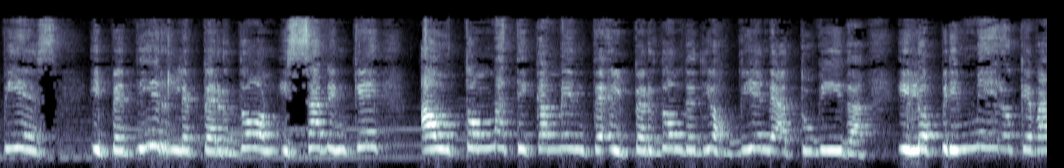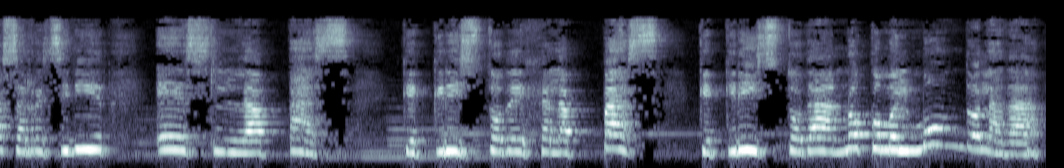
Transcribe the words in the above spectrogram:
pies y pedirle perdón. Y saben que automáticamente el perdón de Dios viene a tu vida y lo primero que vas a recibir es la paz que Cristo deja, la paz que Cristo da, no como el mundo la da.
